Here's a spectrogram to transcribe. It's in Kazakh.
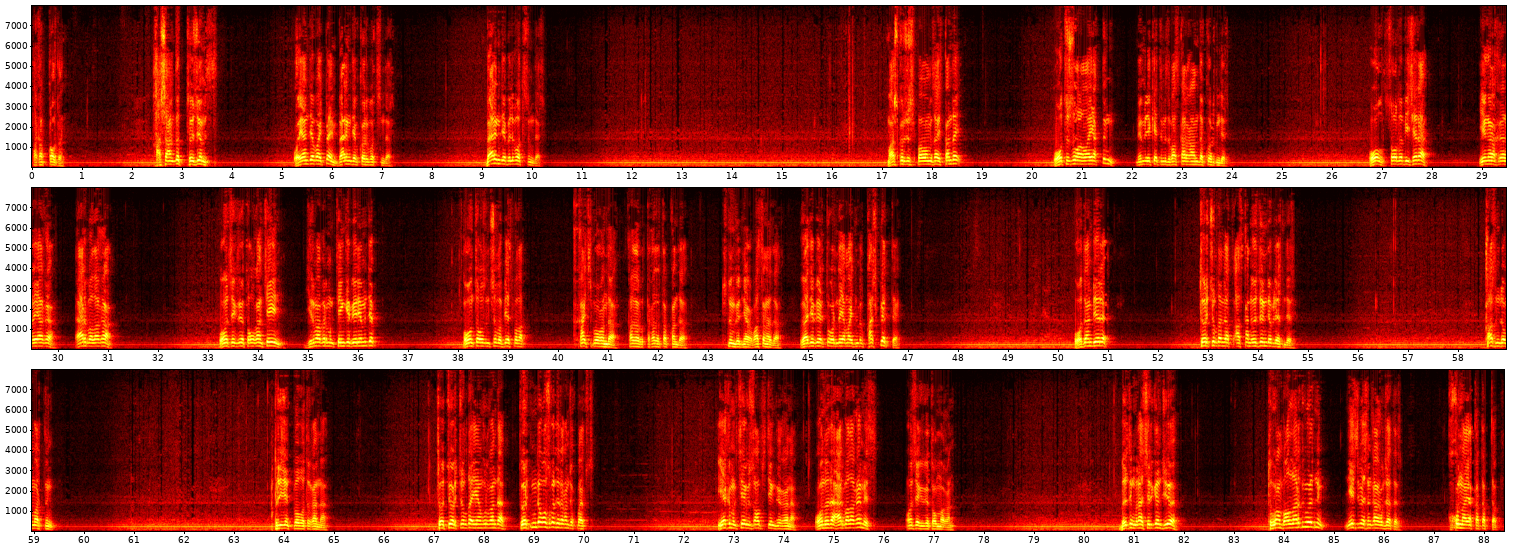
тақап қалды. Қашанғы төземіз оян деп айтпаймын бәрің де көріп отырсыңдар. Бәрің де біліп отырсыңдар. Машқұр жүсіп бабамыз айтқандай 30 жыл алаяқтың мемлекетімізді басқарғанын да көрдіңдер. Ол сорлы бейшара ең ақыры аяғы әр балаға. 18-ге толған шейін 21 мың теңге беремін деп 19 жылы бес бала қайтыс болғанда қаза, қаза тапқанда түтінге неғып астанада уәде берді орындай алмайтынын біліп қашып кетті. Одан бері төрт жылдан асқан өздерің де білесіңдер. Қасым жомарттың президент болып отырғанына сол төрт жылда ең құрғанда төрт мың да осыға жоқ байқұс екі мың сегіз жүз алпыс теңге ғана оны да әр балаға емес он сегізге толмаған біздің мына шіріген жүйе туған балалардың өзінің несібесін қағып жатыр құқын аяққа таптап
